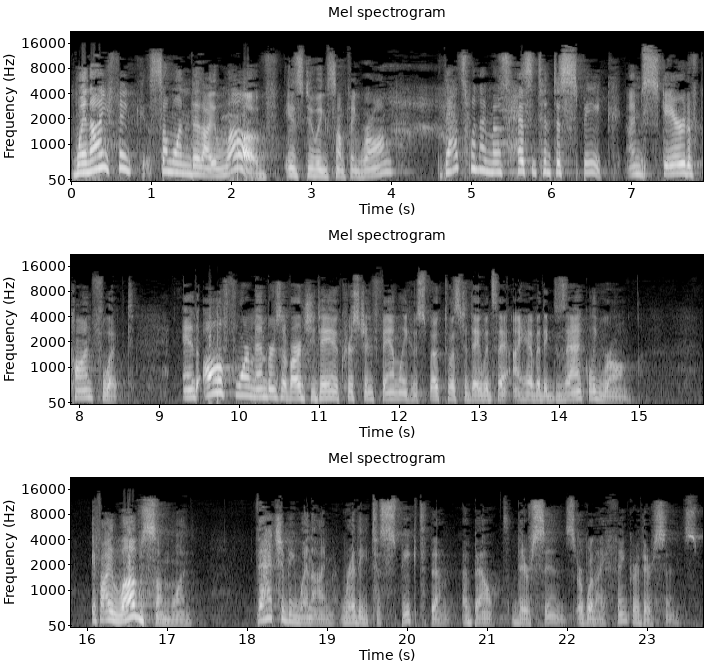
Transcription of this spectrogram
When I think someone that I love is doing something wrong, that's when I'm most hesitant to speak. I'm scared of conflict. And all four members of our Judeo Christian family who spoke to us today would say, I have it exactly wrong. If I love someone, that should be when I'm ready to speak to them about their sins or what I think are their sins.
